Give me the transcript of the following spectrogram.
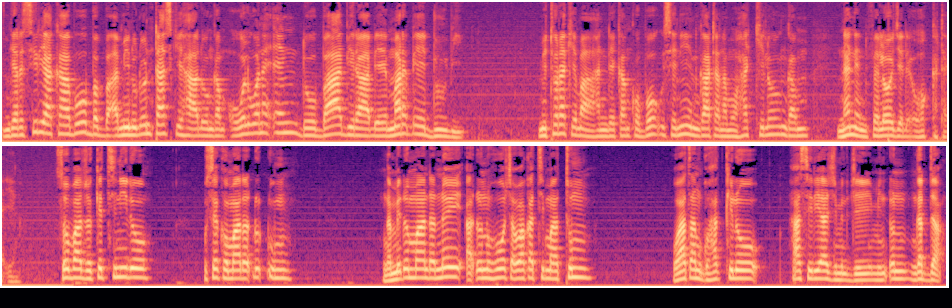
Nder siriya ka bo babba aminu ɗon taski ha ɗo gam o wolwana en dow baabiraɓe marɓe duuɓi. Mi torake ma hande kanko bo useni en gatanamo hakkilo ngam nanen feloje ɗe o hokkata en. Sobajo kettiniɗo useko maɗa ɗuɗɗum. Ngam miɗon manda noyi aɗon hoca wakkati ma tum. Watango hakkilo ha siriyaji je min ɗon gadda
